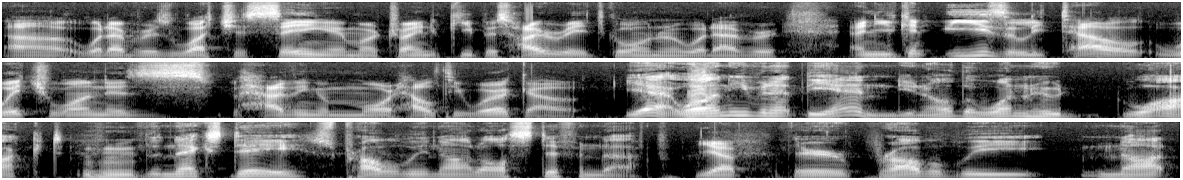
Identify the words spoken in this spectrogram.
uh, whatever his watch is saying him or trying to keep his heart rate going or whatever. And you can easily tell which one is having a more healthy workout. Yeah well and even at the end you know the one who walked Mhm. the next day is probably not all stiffened up. Yep. They're probably not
